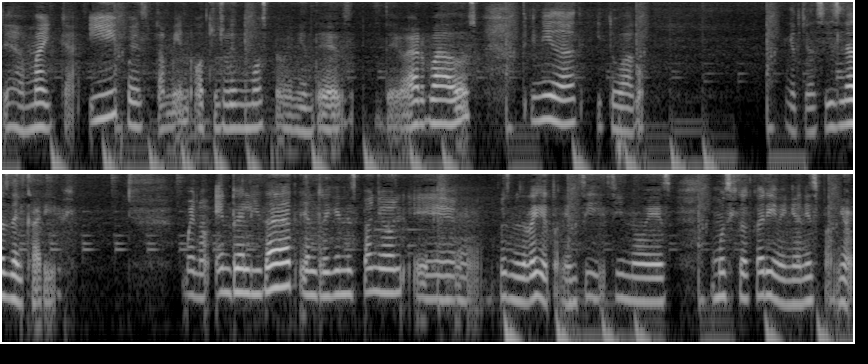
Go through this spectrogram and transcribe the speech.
de Jamaica y pues también otros ritmos provenientes de Barbados, Trinidad y Tobago y otras islas del Caribe. Bueno, en realidad el reggae en español eh, pues no es reggaeton en sí, sino es música caribeña en español.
